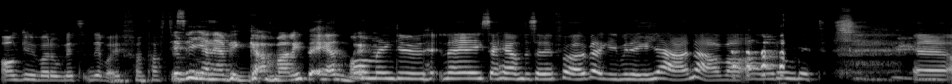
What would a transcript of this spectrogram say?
Ja oh, gud vad roligt, det var ju fantastiskt. Det blir jag när jag blir gammal, inte ännu. Ja oh, men gud, när jag gick händelser i förväg i min egen hjärna. Bara, ah, vad roligt. Uh,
